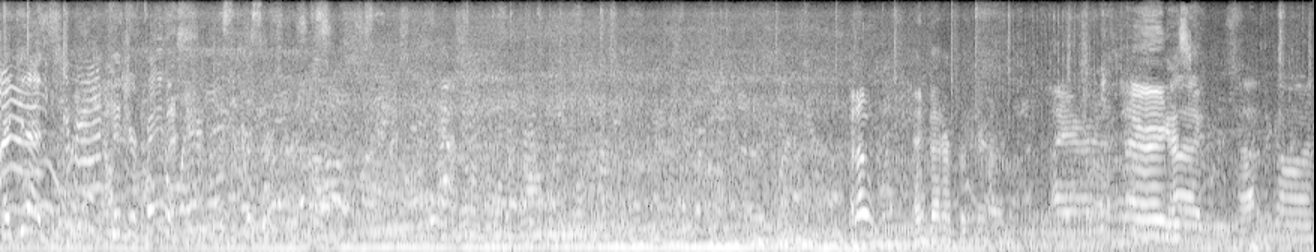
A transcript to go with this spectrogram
Hey kids. Kids, you're famous. Hello. And better prepared. Hi, Aaron. How's it going?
